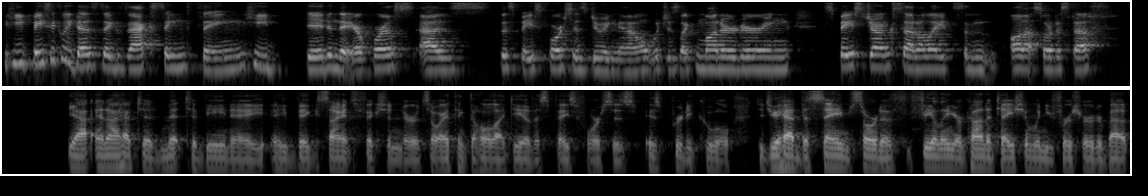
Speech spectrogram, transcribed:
he basically does the exact same thing he did in the Air Force as the Space Force is doing now, which is like monitoring space junk, satellites, and all that sort of stuff. Yeah, and I have to admit to being a a big science fiction nerd, so I think the whole idea of a space force is is pretty cool. Did you have the same sort of feeling or connotation when you first heard about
